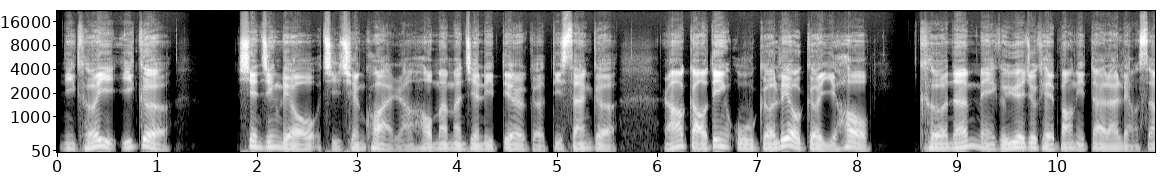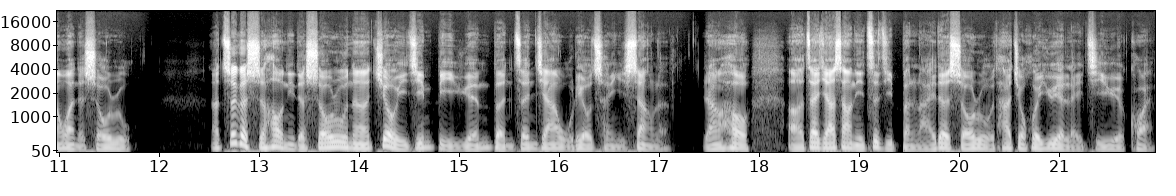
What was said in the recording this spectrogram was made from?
你可以一个。现金流几千块，然后慢慢建立第二个、第三个，然后搞定五个、六个以后，可能每个月就可以帮你带来两三万的收入。那这个时候，你的收入呢，就已经比原本增加五六成以上了。然后，呃，再加上你自己本来的收入，它就会越累积越快。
